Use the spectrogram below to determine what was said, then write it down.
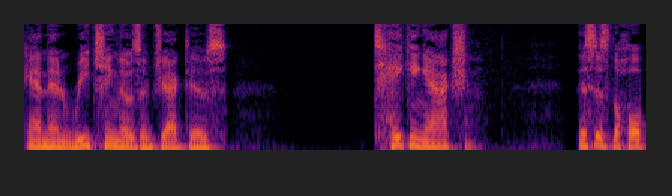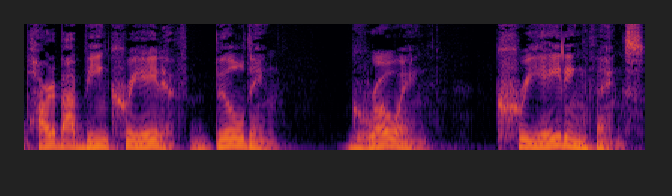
and then reaching those objectives, taking action. This is the whole part about being creative, building, growing, creating things.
